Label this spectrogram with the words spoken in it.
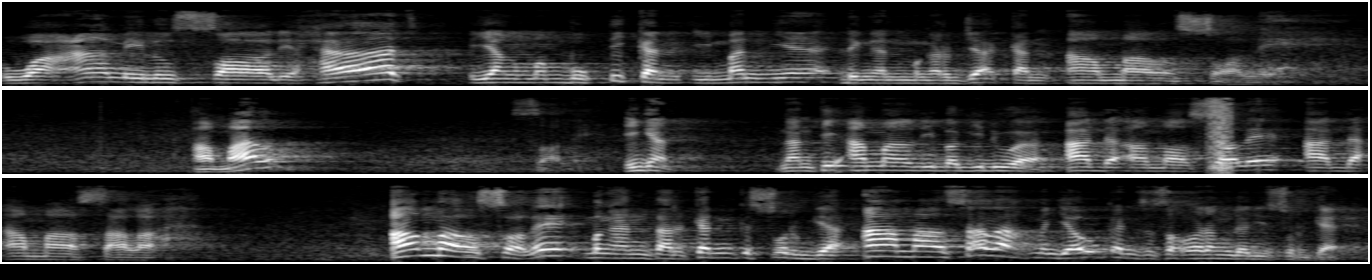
Wa amilus salihat yang membuktikan imannya dengan mengerjakan amal soleh amal soleh. Ingat, nanti amal dibagi dua. Ada amal soleh, ada amal salah. Amal soleh mengantarkan ke surga. Amal salah menjauhkan seseorang dari surga.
